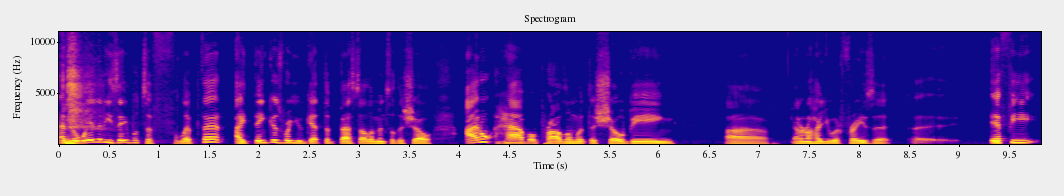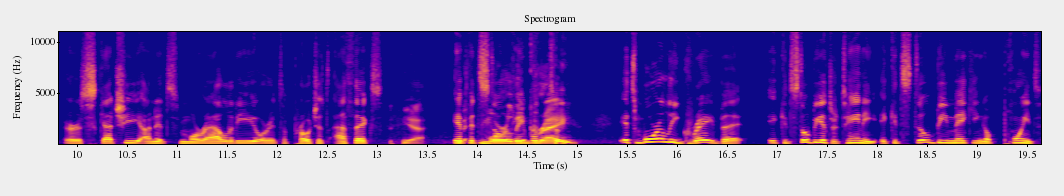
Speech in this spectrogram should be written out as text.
And the way that he's able to flip that, I think, is where you get the best elements of the show. I don't have a problem with the show being, uh, I don't know how you would phrase it, uh, iffy or sketchy on its morality or its approach, its ethics Yeah. if it's morally gray. to, it's morally gray, but it could still be entertaining. It could still be making a point,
